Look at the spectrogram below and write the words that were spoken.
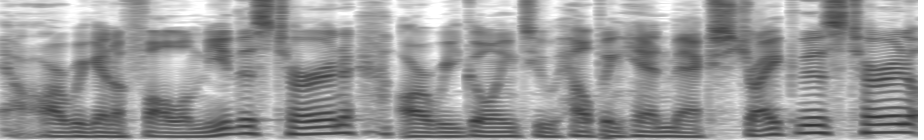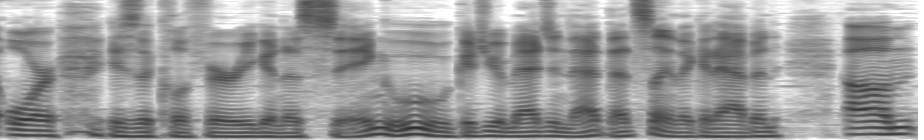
are we going to follow me this turn? Are we going to Helping Hand Max strike this turn? Or is the Clefairy going to sing? Ooh, could you imagine that? That's something that could happen. Um,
